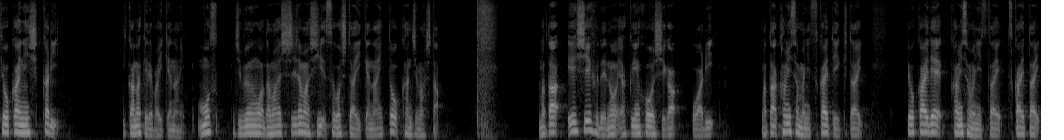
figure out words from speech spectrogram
教会にしっかり行かなければいけない。もう自分をだましだまし過ごしてはいけないと感じました。また ACF での役員奉仕が終わりまた神様に仕えていきたい。教会で神様に伝え使いたい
